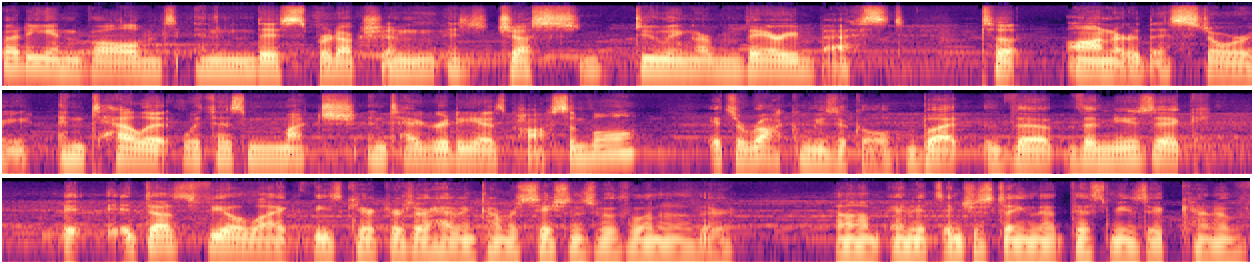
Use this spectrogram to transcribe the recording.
Everybody involved in this production is just doing our very best to honor this story and tell it with as much integrity as possible. It's a rock musical, but the, the music, it, it does feel like these characters are having conversations with one another. Um, and it's interesting that this music kind of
